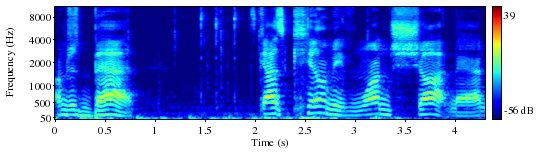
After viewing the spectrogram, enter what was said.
I'm just bad. These guys kill me one shot, man.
